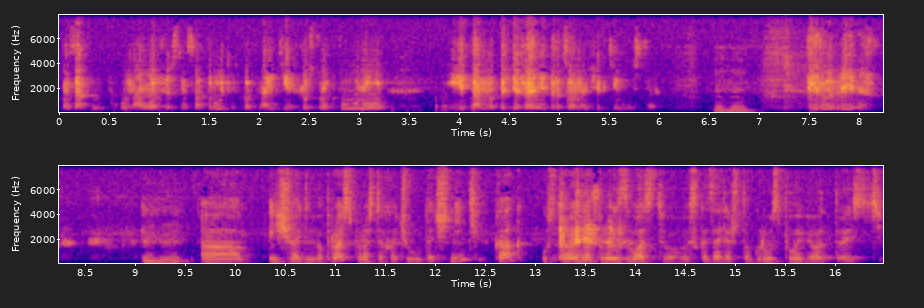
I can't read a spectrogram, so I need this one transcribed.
на закупку, на офис, на сотрудников, на IT-инфраструктуру и там на поддержание операционной эффективности. Мгм. Первое время. Мгм. А, еще один вопрос, просто хочу уточнить, как устроено конечно. производство? Вы сказали, что груз плывет, то есть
